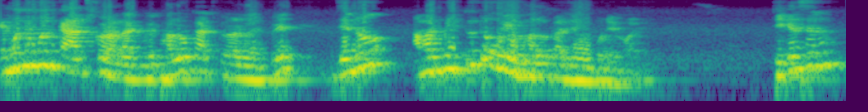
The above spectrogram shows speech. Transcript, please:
এমন এমন কাজ করা লাগবে, ভালো কাজ করা লাগবে, যেন আমার মৃত্যুটা ওই ভালো কাজের উপরে হয়। ঠিক আছে না?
